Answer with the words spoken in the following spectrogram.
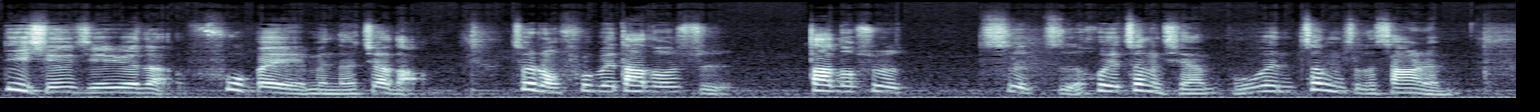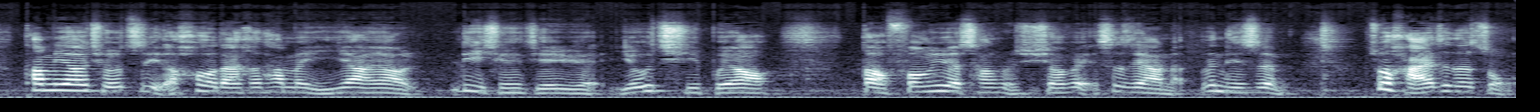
厉行节约的父辈们的教导。这种父辈大多是大多数是只会挣钱不问政治的商人。他们要求自己的后代和他们一样要厉行节约，尤其不要到风月场所去消费。是这样的。问题是，做孩子的总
